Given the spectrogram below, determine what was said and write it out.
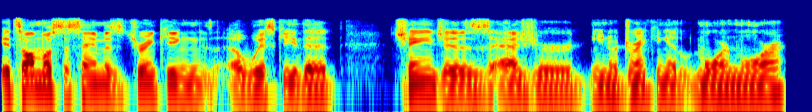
It's almost the same as drinking a whiskey that changes as you're you know drinking it more and more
